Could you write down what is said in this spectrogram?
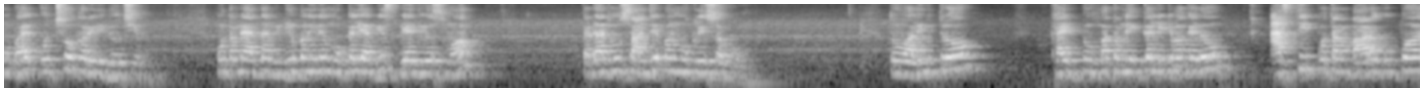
મોબાઈલ ઓછો કરી દીધો છે. હું તમને આજના વીડિયો બનાવીને મોકલી આપીશ બે દિવસમાં. કદાચ હું સાંજે પણ મોકલી શકું. તો વાલી મિત્રો, ખાલી ટૂંકમાં તમને એક જ લીટીમાં કહી દઉં. આજથી પોતાના બાળક ઉપર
